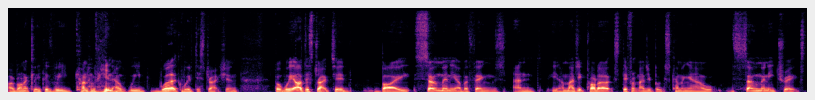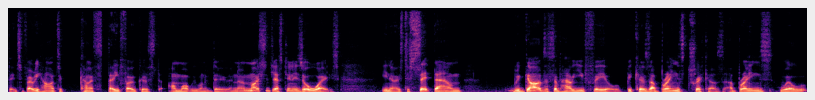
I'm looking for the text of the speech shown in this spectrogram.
ironically, because we kind of, you know, we work with distraction but we are distracted by so many other things and you know magic products different magic books coming out so many tricks that it's very hard to kind of stay focused on what we want to do. And uh, my suggestion is always you know is to sit down regardless of how you feel because our brains trick us. Our brains will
